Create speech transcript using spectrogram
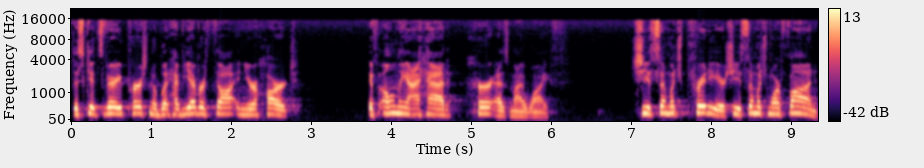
This gets very personal, but have you ever thought in your heart, if only I had her as my wife? She is so much prettier. She is so much more fun.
